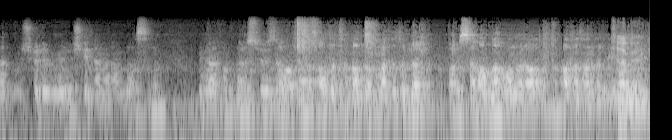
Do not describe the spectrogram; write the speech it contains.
Rabbimiz şöyle buyuruyor şeytanlar Allah'sını. Münafıklar sözde Allah aldat, aldatmaktadırlar. Oysa Allah onları aldat, aldatandır diye. Tabii. buyuruyor.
